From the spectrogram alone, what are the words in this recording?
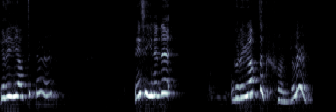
Görevi yaptık değil mi? Neyse yine de görevi yaptık şu an değil mi?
